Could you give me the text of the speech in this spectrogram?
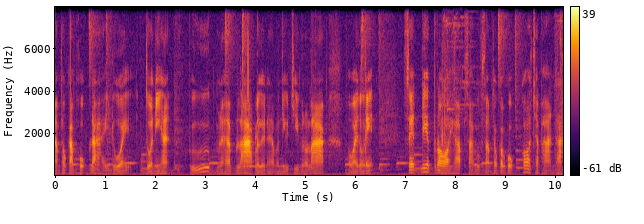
3เท่ากับ 6 ได้ด้วยตัวนี้ฮะปึ๊บนะครับ ลากเลยนะครับนิ้วจิ้มแล้วลากเอาไว้ตรงนี้ เสร็จเรียบร้อยครับ3บวก3เท่ากับ 6 ก็จะผ่านได้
